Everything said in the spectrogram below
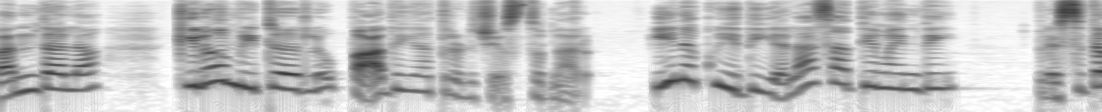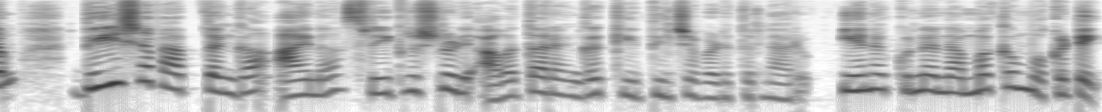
వందల కిలోమీటర్లు పాదయాత్రలు చేస్తున్నారు. ఈయనకు ఇది ఎలా సాధ్యమైంది? ప్రస్తుతం దేశవ్యాప్తంగా ఆయన శ్రీకృష్ణుడి అవతారంగా కీర్తించబడుతున్నారు. ఈయనకున్న నమ్మకం ఒకటే.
